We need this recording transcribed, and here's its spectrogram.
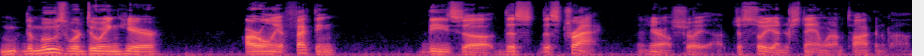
M the moves we're doing here are only affecting these uh, this this track and here I'll show you just so you understand what I'm talking about.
